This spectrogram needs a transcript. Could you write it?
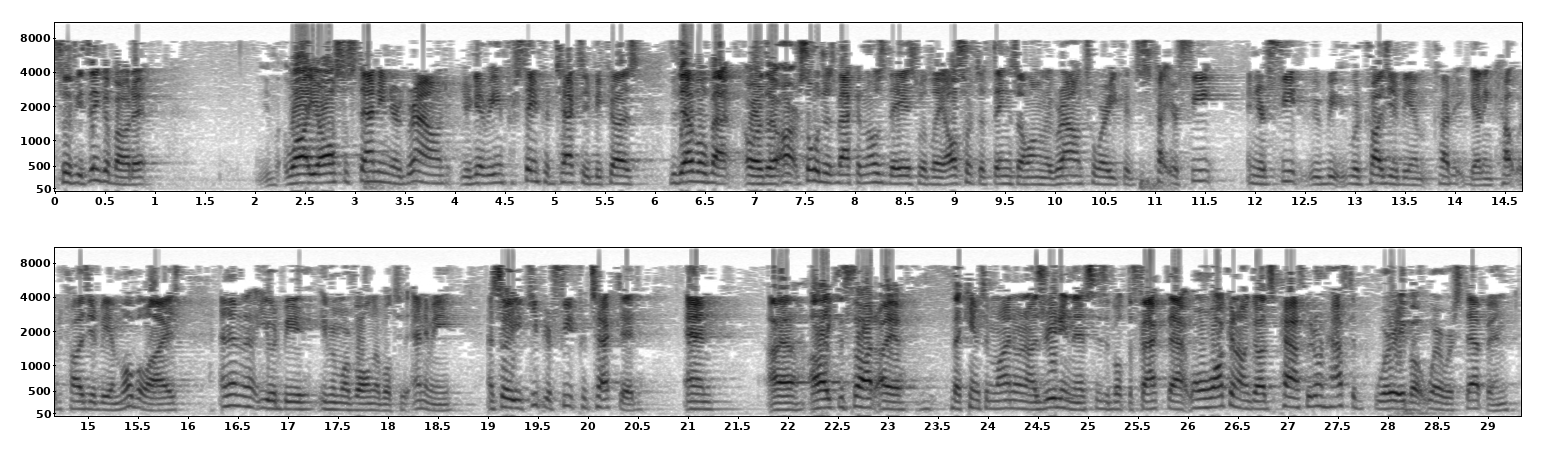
so if you think about it, while you're also standing your ground, you're getting staying protected because the devil back or the soldiers back in those days would lay all sorts of things along the ground to where you could cut your feet, and your feet would, be, would cause you to be cut, getting cut would cause you to be immobilized, and then you would be even more vulnerable to the enemy. And so you keep your feet protected. And uh, I like the thought I, that came to mind when I was reading this is about the fact that when we're walking on God's path, we don't have to worry about where we're stepping.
